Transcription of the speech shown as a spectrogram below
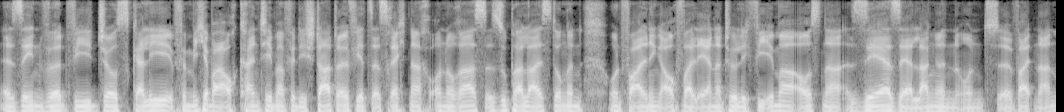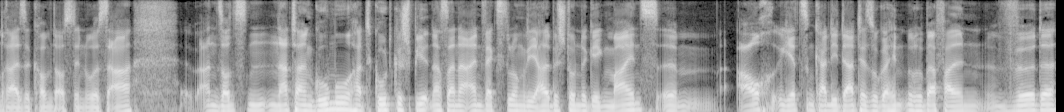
äh, sehen wird, wie Joe Scully. Für mich aber auch kein Thema für die Startelf, jetzt erst recht nach Honorars Superleistungen und vor allen Dingen auch, weil er natürlich wie immer aus einer sehr, sehr langen und äh, weiten Anreise kommt aus den USA. Ansonsten Nathan Gumu hat gut gespielt nach seiner Einwechslung, die halbe Stunde gegen Mainz. Ähm, auch jetzt ein Kandidat, der sogar hinten rüberfallen würde.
